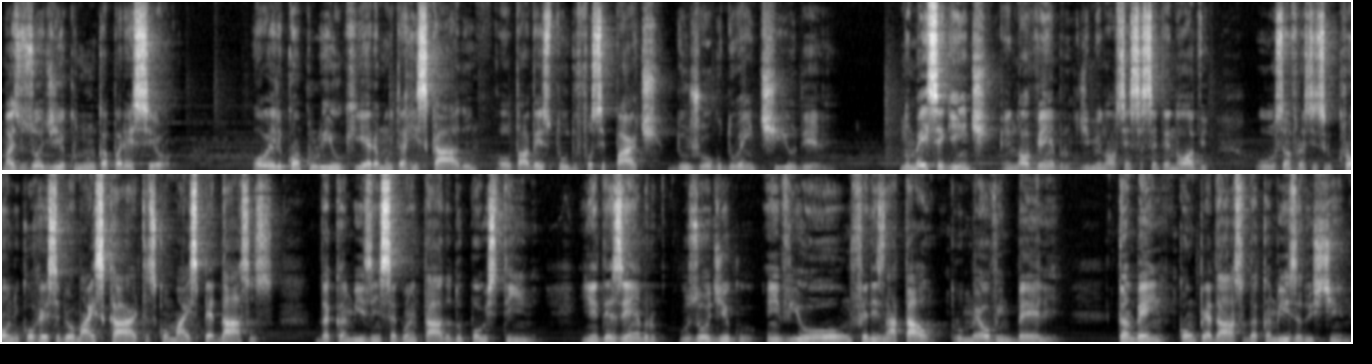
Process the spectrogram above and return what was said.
mas o Zodíaco nunca apareceu. Ou ele concluiu que era muito arriscado, ou talvez tudo fosse parte do jogo doentio dele. No mês seguinte, em novembro de 1969, o San Francisco Chronicle recebeu mais cartas com mais pedaços da camisa ensanguentada do Paul Steen, e em dezembro, o Zodíaco enviou um Feliz Natal para o Melvin Belly, também com um pedaço da camisa do Steen.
